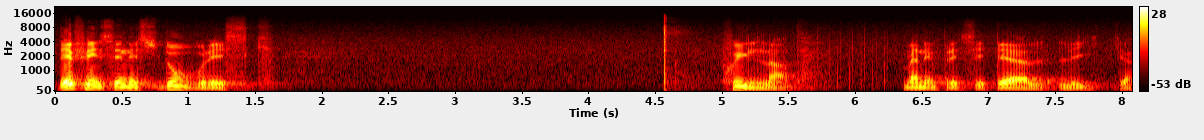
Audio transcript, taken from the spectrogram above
det finns en historisk skillnad men en principiell lika.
